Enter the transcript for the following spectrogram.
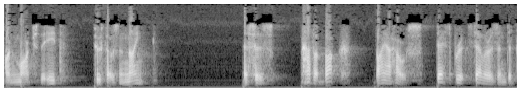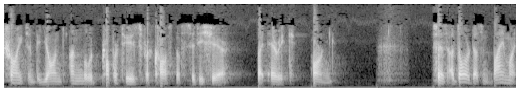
on March the 8th, 2009. It says, have a buck, buy a house. Desperate sellers in Detroit and beyond unload properties for cost of city share by Eric Horng. Says a dollar doesn't buy much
